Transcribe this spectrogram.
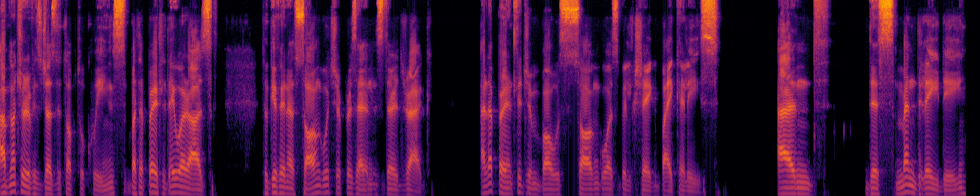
I'm not sure if it's just the top two queens, but apparently they were asked to give in a song which represents their drag. And apparently Jimbo's song was Milkshake by Kelis. And this Mendy lady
